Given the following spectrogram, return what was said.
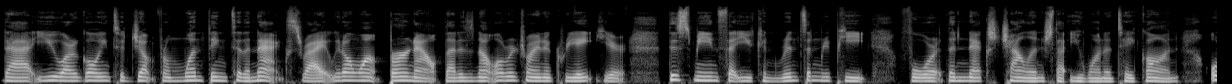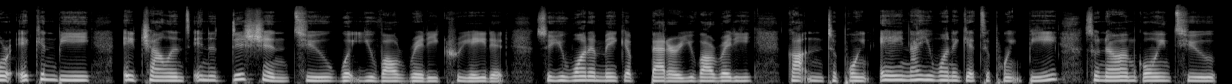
that you are going to jump from one thing to the next, right? We don't want burnout. That is not what we're trying to create here. This means that you can rinse and repeat for the next challenge that you want to take on. Or it can be a challenge in addition to what you've already created. So you want to make it better. You've already gotten to point A. Now you want to get to point B. So now I'm going to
